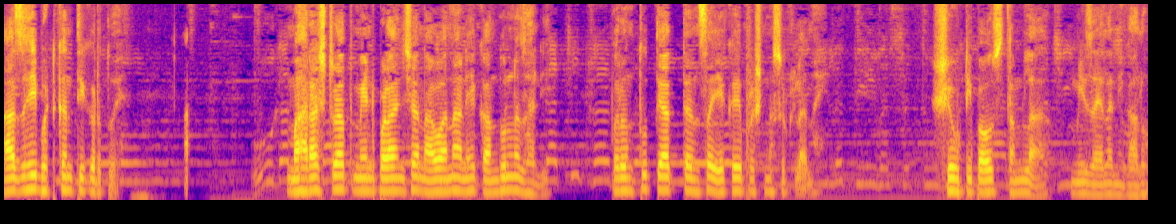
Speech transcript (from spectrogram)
आजही भटकंती करतोय. महाराष्ट्रात मेंढपाळांच्या नावानं अनेक आंदोलनं झाली परंतु त्यात त्यांचा एकही प्रश्न सुटला नाही. शेवटी पाऊस थांबला मी जायला निघालो.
